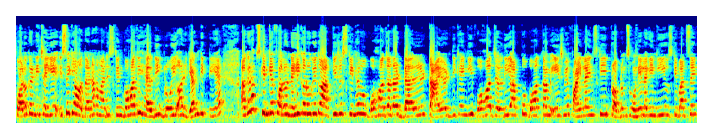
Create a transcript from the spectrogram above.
फॉलो करनी चाहिए। इससे क्या होता है ना हमारी स्किन बहुत ही हेल्दी ग्लोई और यंग दिखती है। अगर आप स्किन केयर फॉलो नहीं करोगे तो आपकी जो स्किन है वो बहुत ज़्यादा डल टायर्ड दिखेंगी। बहुत जल्दी आपको बहुत कम एज में फाइन लाइन्स की प्रॉब्लम्स होने लगेंगी। उसके बाद से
